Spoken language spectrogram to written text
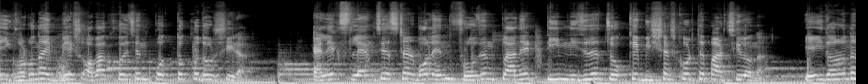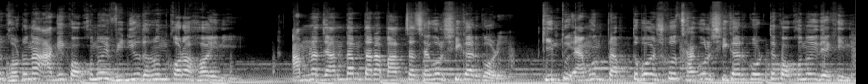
এই ঘটনায় বেশ অবাক হয়েছেন প্রত্যক্ষদর্শীরা। অ্যালেক্স ল্যানচেস্টার বলেন, ফ্রোজেন প্ল্যানেট টিম নিজেদের চোখকে বিশ্বাস করতে পারছিল না। এই ধরনের ঘটনা আগে কখনোই ভিডিও ধারণ করা হয়নি। আমরা জানতাম তারা বাচ্চা ছাগল শিকার করে, কিন্তু এমন প্রাপ্তবয়স্ক ছাগল শিকার করতে কখনোই দেখিনি।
